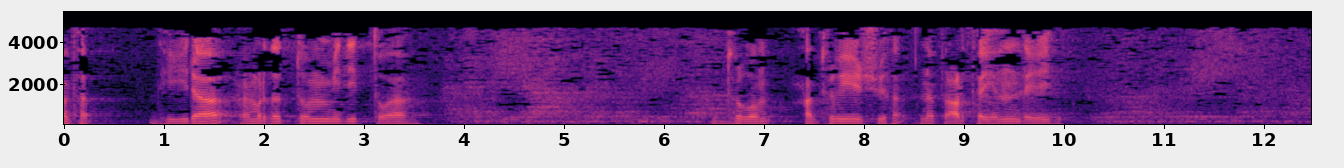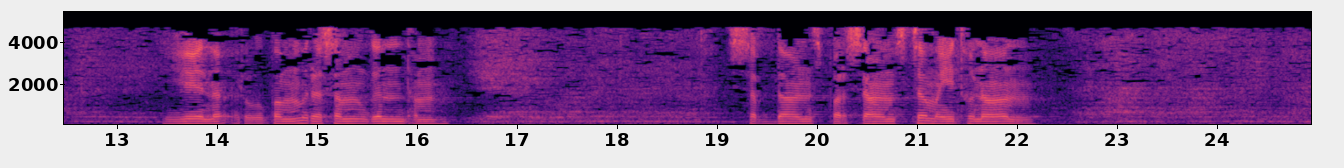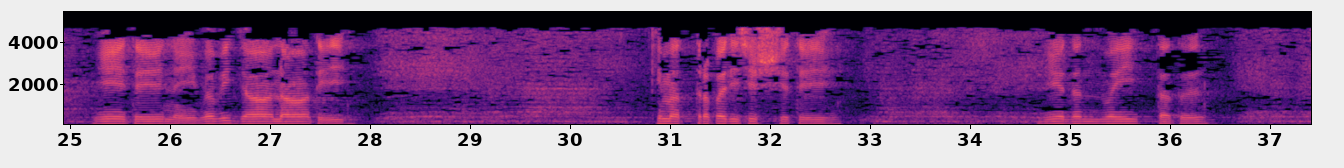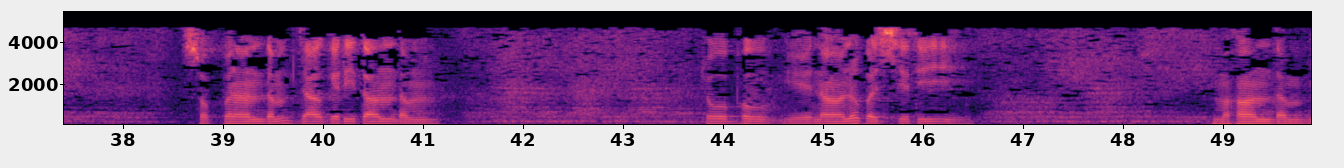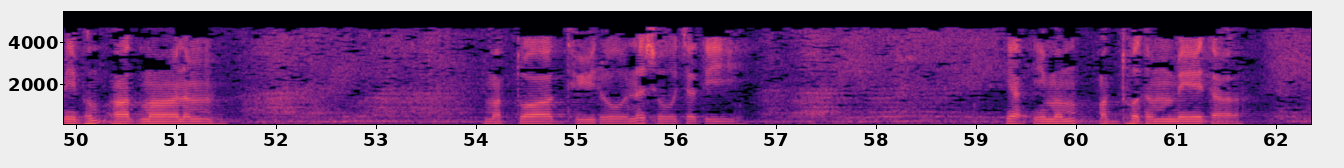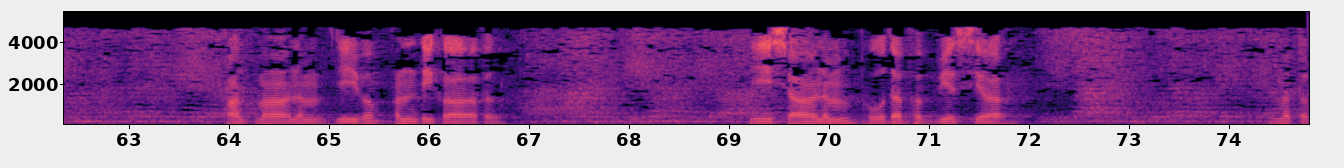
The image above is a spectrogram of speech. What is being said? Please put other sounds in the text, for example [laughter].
अथ धीरा अमृतत्वम् विदित्वा ध्रुवम् अध्रुवेष्विह न प्रार्थयन्ते। येन रूपम् रसम् गन्धम्। शब्दान् स्पर्शांश्च मैथुनान्। ഏതേ നൈവ വിജാനാതി കിമത്ര പരിശിഷ്യത്തെ ഏതന്വൈ തത് സ്വപ്നാന്തം ജാഗരിതാന്തം ചോഭോ യേനാനുപശ്യതി മഹാന്തം വിഭും ആത്മാനം മധീരോ ന ശോചതി ഇമം അദ്ഭുതം വേദ ആത്മാനം ജീവം അന്തികാത് ഈശാനം ഭൂതഭവ്യസ്യ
